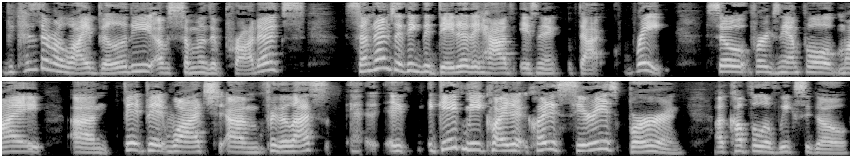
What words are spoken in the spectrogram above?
because the reliability of some of the products, sometimes I think the data they have isn't that great. So, for example, my um, Fitbit watch um, for the last. It, it gave me quite a quite a serious burn a couple of weeks ago,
